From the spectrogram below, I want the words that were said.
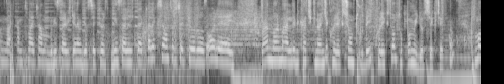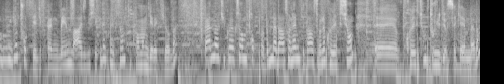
everyone, welcome to my channel. Bugün sizlerle videosu çekiyoruz. Bugün sizlerle koleksiyon turu çekiyoruz. Oley! Ben normalde birkaç gün önce koleksiyon turu değil, koleksiyon toplama videosu çekecektim. Ama bu video çok gecikti. Hani benim de acil bir şekilde koleksiyon toplamam gerekiyordu. Ben de onun için koleksiyonumu topladım ve daha sonra dedim ki daha sonra koleksiyon e, koleksiyon tur videosu çekeyim dedim.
